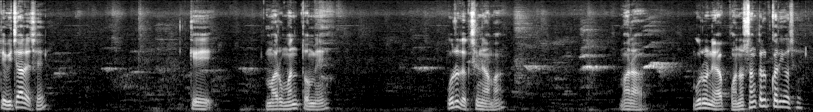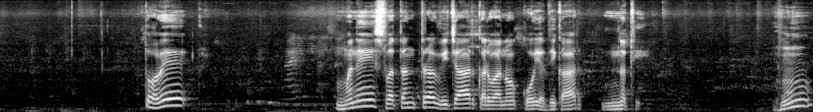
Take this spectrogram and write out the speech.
તે વિચારે છે કે મારું મન તો મેં ગુરુ દક્ષિણામાં મારા ગુરુને આપવાનો સંકલ્પ કર્યો છે. તો હવે મને સ્વતંત્ર વિચાર કરવાનો કોઈ અધિકાર નથી. હું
